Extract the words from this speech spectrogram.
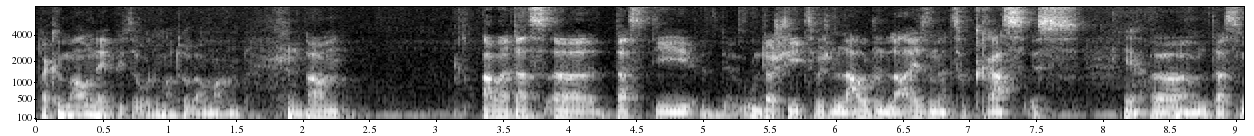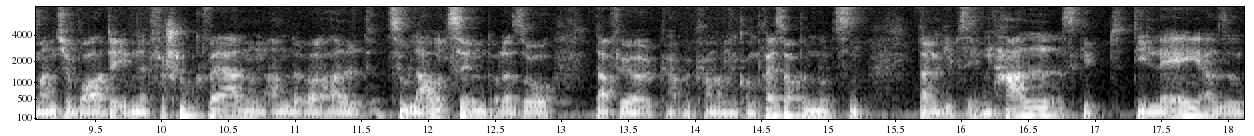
da können wir auch eine Episode mal drüber machen. Ähm, aber dass, äh, dass die, der Unterschied zwischen laut und leise nicht so krass ist. Ja. Ähm, dass manche Worte eben nicht verschluckt werden und andere halt zu laut sind oder so. Dafür kann, kann man einen Kompressor benutzen. Dann gibt es eben Hall, es gibt Delay, also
